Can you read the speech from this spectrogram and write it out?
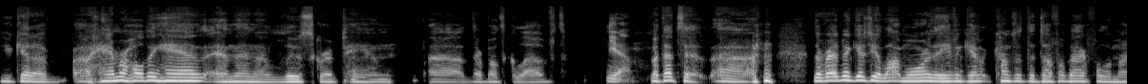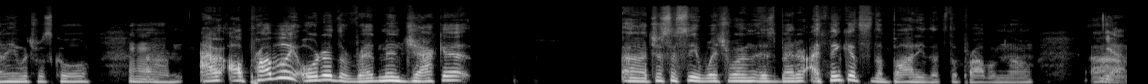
You get a, a hammer holding hand and then a loose gripped hand. Uh, they're both gloved, Yeah, but that's it. Uh, the Redman gives you a lot more. They even give comes with the duffel bag full of money, which was cool. Mhm. Um, I, I'll probably order the Redman jacket uh, just to see which one is better. I think it's the body that's the problem, though. Um, Yeah.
